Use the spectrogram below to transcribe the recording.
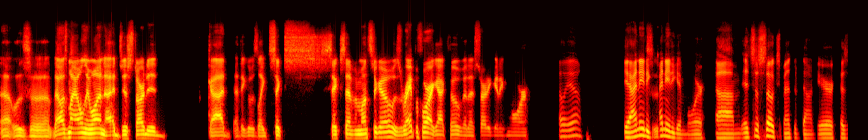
That was uh that was my only one. I just started God, I think it was like six six, seven months ago. It was right before I got COVID. I started getting more. oh yeah, yeah. I need to I need to get more. Um, it's just so expensive down here because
